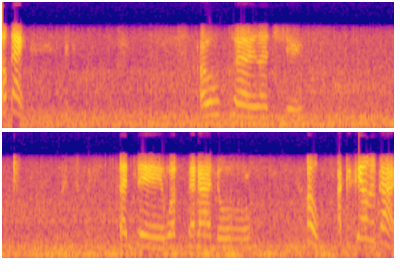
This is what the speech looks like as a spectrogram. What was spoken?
Okay. Okay, let's see. Let's see. What can I do? Oh, I can kill the guy.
